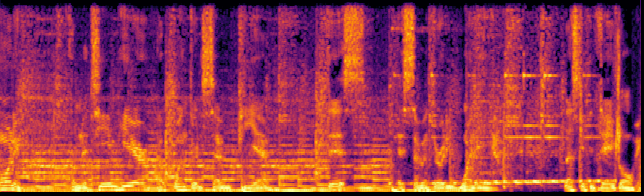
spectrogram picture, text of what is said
morning from the team here at 1.37 p.m. This is 7.31 a.m. Let's get the day going.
